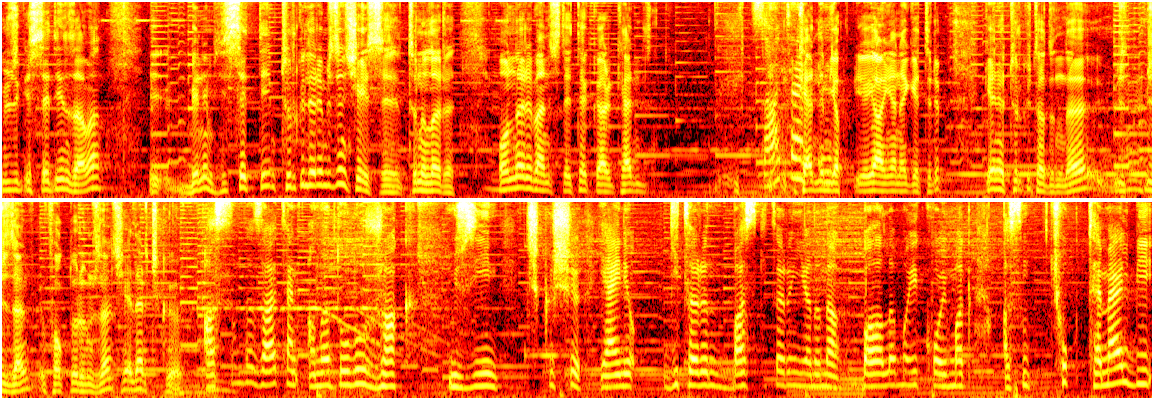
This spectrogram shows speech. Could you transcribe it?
müzik istediğin zaman e, benim hissettiğim türkülerimizin şeysi, tınıları. Onları ben işte tekrar kendi Zaten kendim e, yap- yan yana getirip gene türkü tadında biz- bizden folklorumuzdan şeyler çıkıyor. aslında zaten Anadolu rock müziğin çıkışı yani gitarın, bas gitarın yanına bağlamayı koymak aslında çok temel bir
